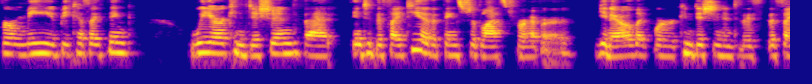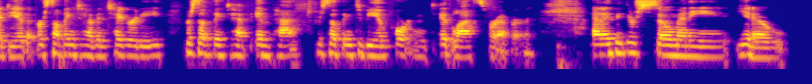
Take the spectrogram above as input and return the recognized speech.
for me because I think we are conditioned that into this idea that things should last forever. You know, like we're conditioned into this, this idea that for something to have integrity, for something to have impact, for something to be important, it lasts forever. And I think there's so many, you know,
